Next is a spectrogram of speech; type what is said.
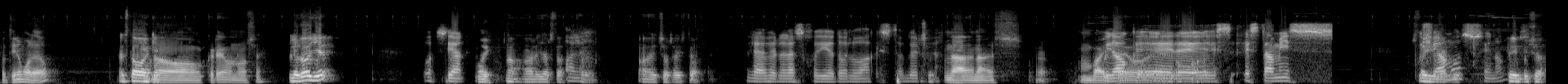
¿Lo tiene guardado? Estaba aquí. No creo, no sé. Le doy, ¿eh? Hostia, Voy. No, vale, ya está. Vale. Ha hecho 6 le le has jodido todo el back, está verde. Nada, nada, es un. Cuidado que de- de- es- está mis. ¿Pusheamos? Sí, ¿no? Sí, pucha.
